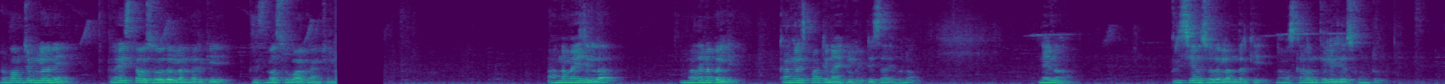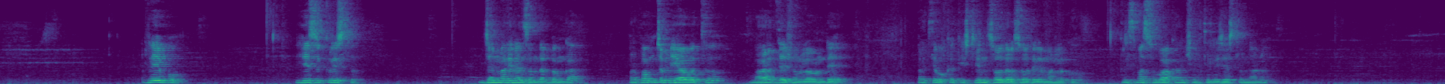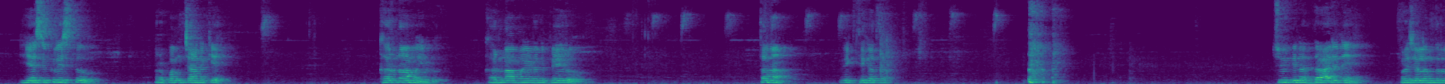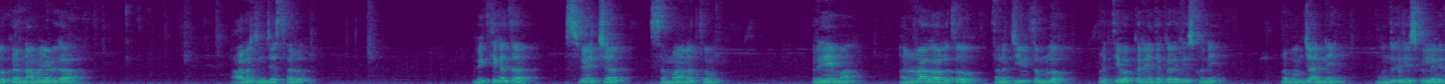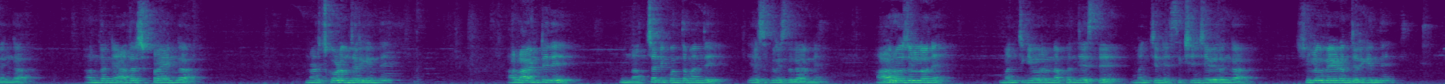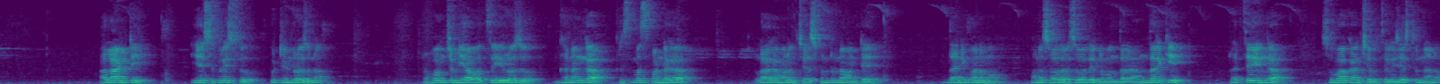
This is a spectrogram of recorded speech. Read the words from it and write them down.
ప్రపంచంలోని క్రైస్తవ సోదరులందరికీ క్రిస్మస్ శుభాకాంక్షలు. అన్నమయ్య జిల్లా మదనపల్లి కాంగ్రెస్ పార్టీ నాయకులు రెడ్డి సాహిబును. నేను క్రిస్టియన్ సోదరులందరికీ నమస్కారం తెలియజేసుకుంటూ రేపు యేసుక్రీస్తు జన్మదినం సందర్భంగా ప్రపంచం యావత్తు భారతదేశంలో ఉండే ప్రతి ఒక్క క్రిస్టియన్ సోదర సోదరిమణులకు క్రిస్మస్ శుభాకాంక్షలు తెలియజేస్తున్నాను. యేసుక్రీస్తు ప్రపంచానికే కరుణామయుడు. కరుణామయుడని పేరు తన వ్యక్తిగత చూపిన దారిని ప్రజలందరూ కరుణామయుడుగా ఆలోచన చేస్తారు. వ్యక్తిగత స్వేచ్ఛ సమానత్వం ప్రేమ అనురాగాలతో తన జీవితంలో ప్రతి ఒక్కరిని దగ్గర తీసుకొని ప్రపంచాన్ని ముందుకు తీసుకెళ్ళే విధంగా అందరినీ ఆదర్శప్రాయంగా నడుచుకోవడం జరిగింది. అలాంటిది నచ్చని కొంతమంది యేసుక్రీస్తు గారిని ఆ రోజుల్లోనే మంచికి ఎవరన్నా పనిచేస్తే మంచిని శిక్షించే విధంగా సులువు వేయడం జరిగింది. అలాంటి యేసుక్రీస్తు పుట్టినరోజున ప్రపంచం యావత్తు ఈరోజు ఘనంగా క్రిస్మస్ పండగ లాగా మనం చేసుకుంటున్నామంటే దానికి మనము మన సోదర సోదరుల ముందర అందరికీ ప్రత్యేకంగా శుభాకాంక్షలు తెలియజేస్తున్నాను.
